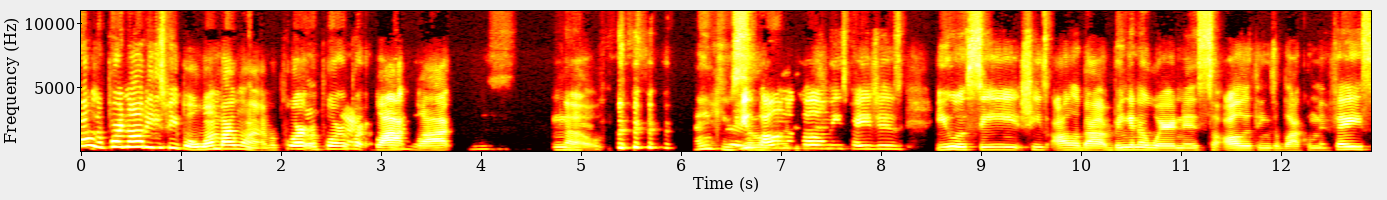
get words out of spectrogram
I was reporting all these people one by one. Report, report, report, block, block. No. Thank you. If you follow much. Nicole on these pages, you will see she's all about bringing awareness to all the things a Black woman face.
